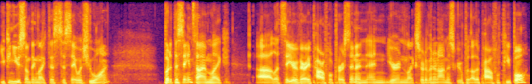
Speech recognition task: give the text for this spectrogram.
you can use something like this to say what you want. But at the same time, like, uh, let's say you're a very powerful person and, and you're in like sort of an anonymous group with other powerful people.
